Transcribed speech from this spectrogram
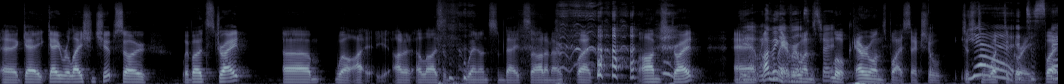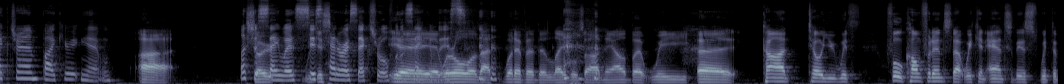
a gay gay relationship. So we're both straight. Um, well, I, I don't, Eliza went on some dates, so I don't know, but I'm straight, and we I think label us as everyone's look. Everyone's bisexual, just yeah, to what degree? it's a but spectrum. Bicurious. Yeah, uh, let's So just say we're cis just- heterosexual for yeah, the sake yeah, of this. we're all of that, whatever the labels are now. But we uh, can't tell you with full confidence that we can answer this with the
